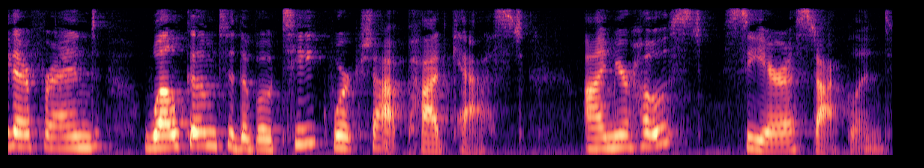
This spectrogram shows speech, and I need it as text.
there, friend. Welcome to the Boutique Workshop Podcast. I'm your host, Ciara Stockeland.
